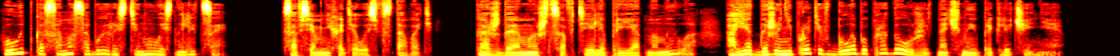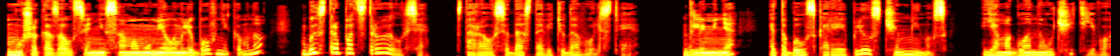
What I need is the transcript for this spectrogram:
улыбка сама собой растянулась на лице. Совсем не хотелось вставать. Каждая мышца в теле приятно ныла, а я даже не против была бы продолжить ночные приключения. Муж оказался не самым умелым любовником, но быстро подстроился — старался доставить удовольствие. Для меня это был скорее плюс, чем минус. Я могла научить его,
